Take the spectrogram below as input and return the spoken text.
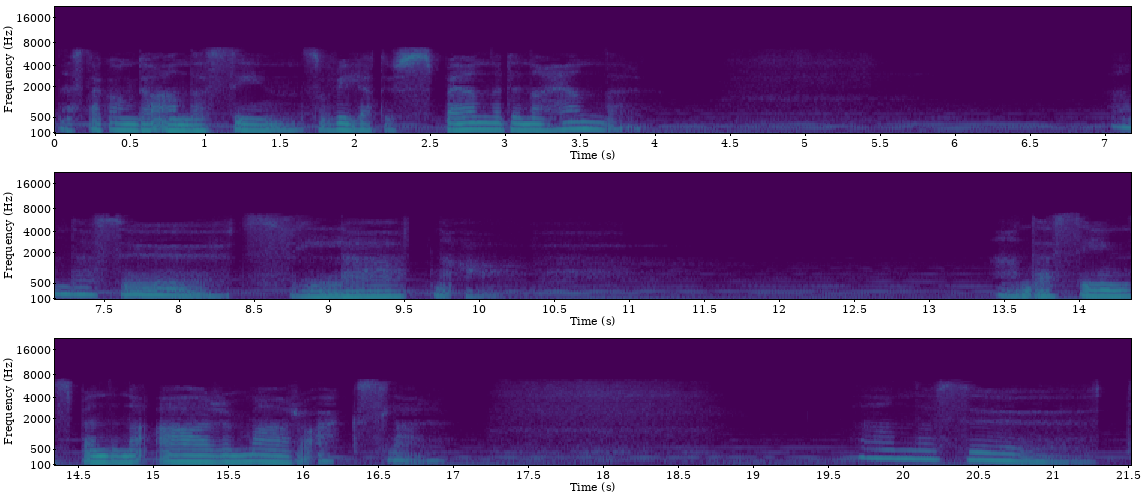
Nästa gång du andas in så vill jag att du spänner dina händer. Andas ut, slappna av. Andas in, spänn dina armar och axlar. Andas ut.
